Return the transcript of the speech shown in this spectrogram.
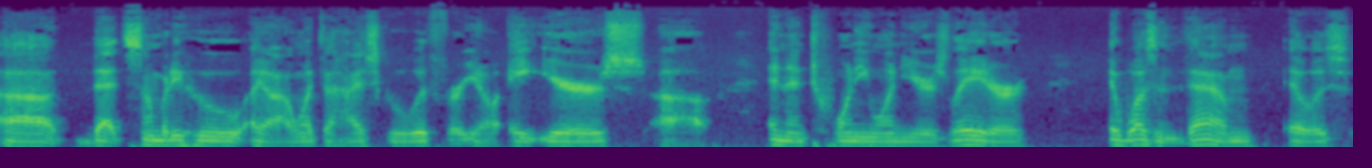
uh, that somebody who uh, I went to high school with for you know eight years, uh, and then 21 years later, it wasn't them. It was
